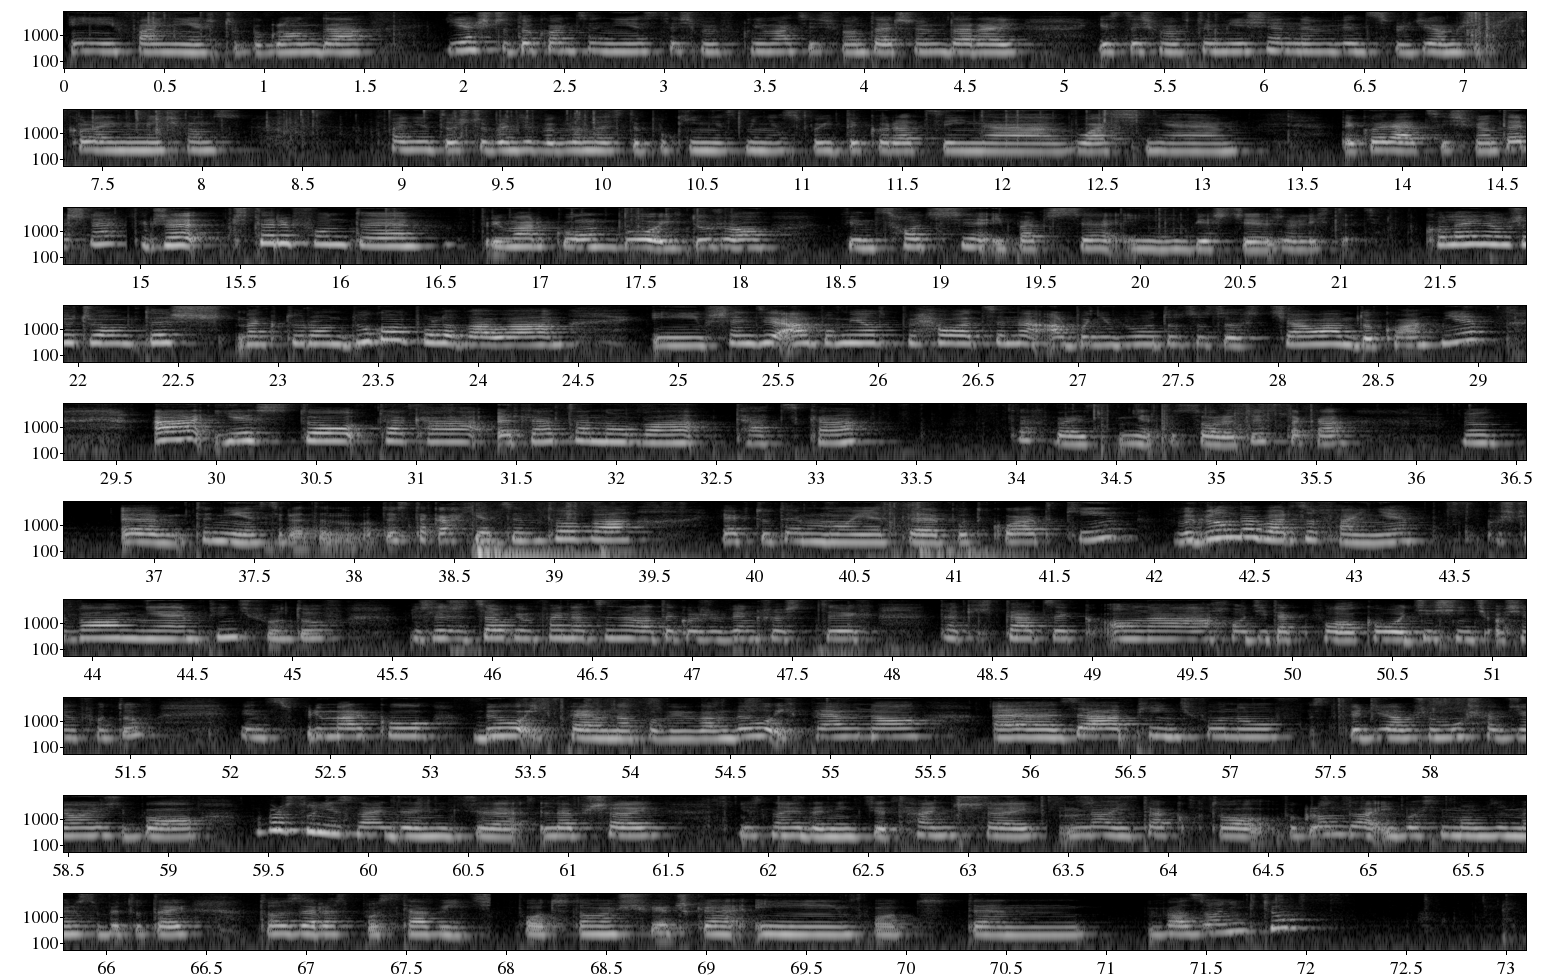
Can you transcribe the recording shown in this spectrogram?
i fajnie jeszcze wygląda. Jeszcze do końca nie jesteśmy w klimacie świątecznym, dalej jesteśmy w tym jesiennym, więc stwierdziłam, że przez kolejny miesiąc fajnie to jeszcze będzie wyglądać, dopóki nie zmienię swoich dekoracji na właśnie dekoracje świąteczne. Także 4 funty w Primarku, było ich dużo, więc chodźcie i patrzcie i bierzcie, jeżeli chcecie. Kolejną rzeczą też, na którą długo polowałam i wszędzie albo mnie odpychała cena, albo nie było to, co, co chciałam dokładnie, a jest to taka ratanowa tacka. To chyba jest, nie, to sorry, to jest taka, no to nie jest ratanowa, to jest taka hiacyntowa, jak tutaj moje te podkładki. Wygląda bardzo fajnie. Kosztowała mnie 5 funtów. Myślę, że całkiem fajna cena, dlatego że większość tych takich tacek, ona chodzi tak po około 10-8 funtów, więc w Primarku było ich pełno, powiem Wam, było ich pełno. E, za 5 funtów stwierdziłam, że muszę wziąć, bo po prostu nie znajdę nigdzie lepszej, nie znajdę nigdzie tańszej. No i tak to wygląda i właśnie mam zamiar sobie tutaj to zaraz postawić pod tą świeczkę i pod ten wazonik tu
